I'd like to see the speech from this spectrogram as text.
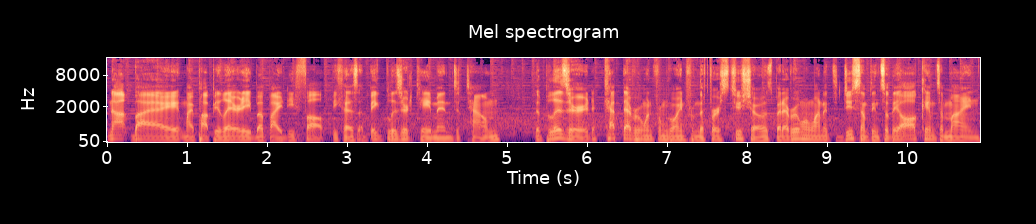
Not by my popularity, but by default, because a big blizzard came into town. The blizzard kept everyone from going from the first two shows, but everyone wanted to do something. So they all came to mine.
